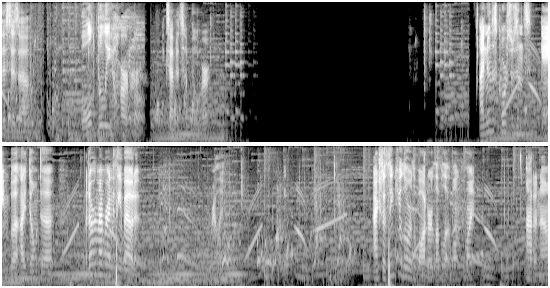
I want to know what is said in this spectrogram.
This is a Old Bully Harbor, except it's Haboober. Course was in this game, but I don't, uh, I don't remember anything about it. Really. Actually, I think you lower the water level at one point. I don't know.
